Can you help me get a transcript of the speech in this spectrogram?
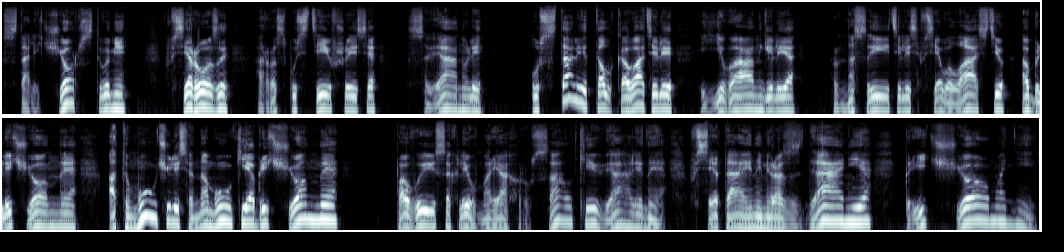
стали черствыми, все розы, распустившиеся, свянули, устали толкователи Евангелия, насытились все властью облеченные, отмучились на муки обреченные, повысохли в морях русалки вяленые, все тайны мироздания, причем они,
